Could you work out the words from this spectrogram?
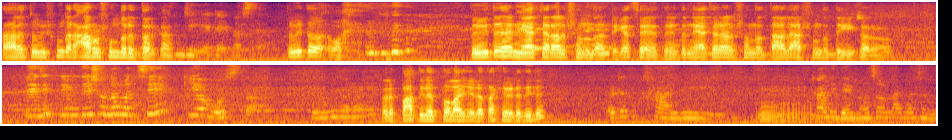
তাহলে তুমি সুন্দর আরও সুন্দরের দরকার। জি এটাই বাস্তব। তুমি তো তুমি তো ন্যাচারাল সুন্দর ঠিক আছে? তুমি তো ন্যাচারাল সুন্দর তাহলে আর সুন্দর দিকে করো? এই যে ক্রিম দিয়ে সুন্দর হচ্ছে কি অবস্থা? তাহলে পাতিলের তলায় যেটা তাকে ওইটা দিলে? এটা তো খালি। হুম, খালি দেন নজর লাগার জন্য।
